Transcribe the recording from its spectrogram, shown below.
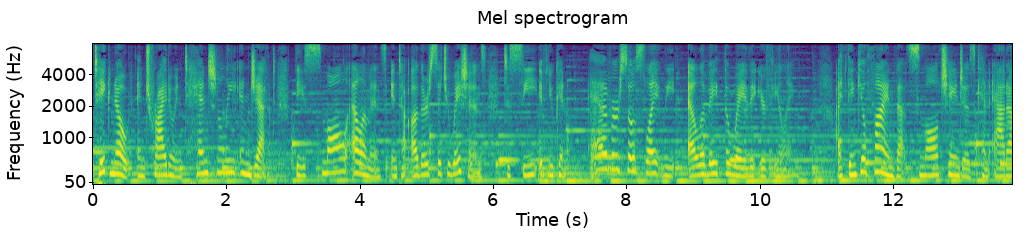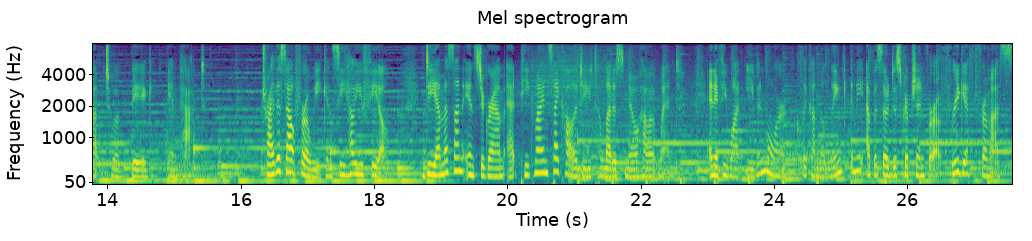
Take note and try to intentionally inject these small elements into other situations to see if you can ever so slightly elevate the way that you're feeling. I think you'll find that small changes can add up to a big impact. Try this out for a week and see how you feel. DM us on Instagram at Peak Mind Psychology to let us know how it went. And if you want even more, click on the link in the episode description for a free gift from us.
